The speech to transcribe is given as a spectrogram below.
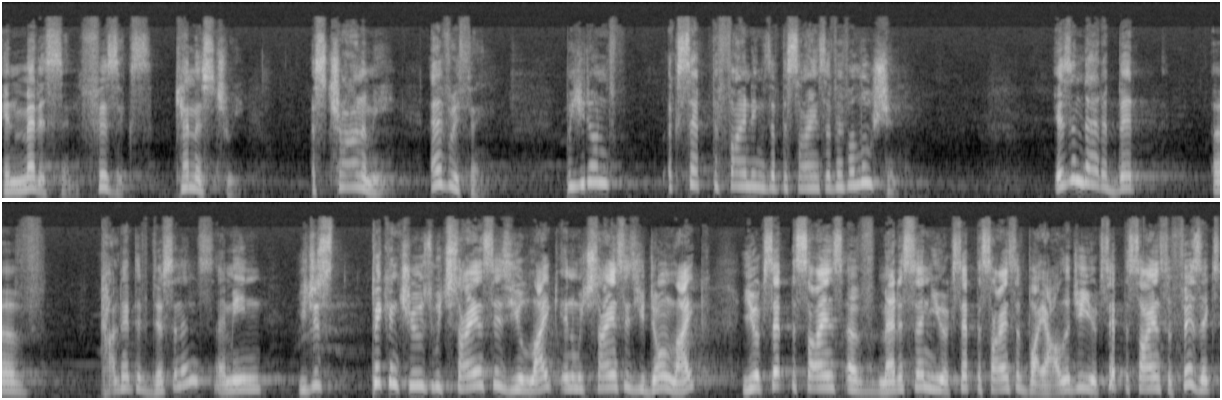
in medicine, physics, chemistry, astronomy, everything, but you don't accept the findings of the science of evolution. Isn't that a bit of cognitive dissonance? I mean, you just pick and choose which sciences you like and which sciences you don't like. You accept the science of medicine, you accept the science of biology, you accept the science of physics,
